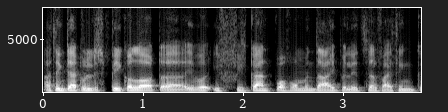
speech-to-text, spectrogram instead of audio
I think that will speak a lot. Uh, if, if he can't perform in the IPL itself, I think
